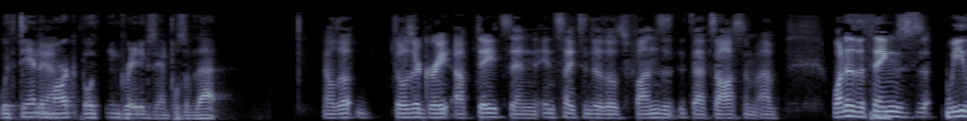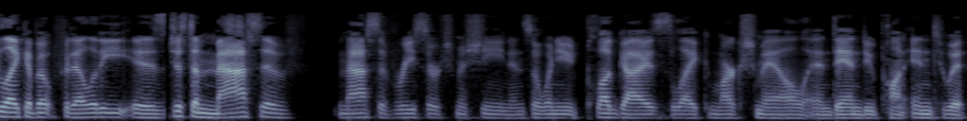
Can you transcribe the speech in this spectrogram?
with Dan yeah. and Mark both being great examples of that. Now, those are great updates and insights into those funds. That's awesome. Um, one of the things we like about Fidelity is just a massive, massive research machine. And so when you plug guys like Mark Schmehl and Dan Dupont into it,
